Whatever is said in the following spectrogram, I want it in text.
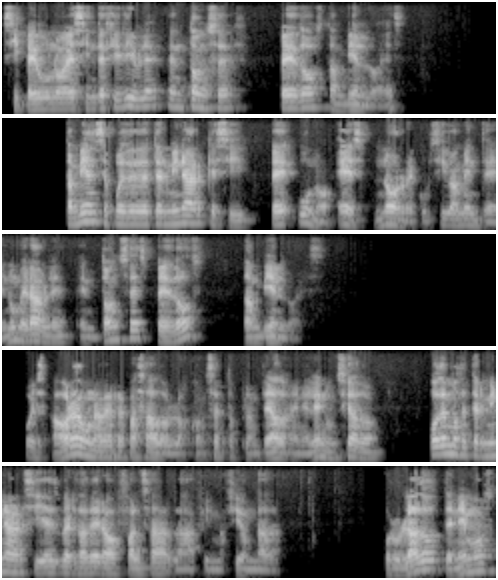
si P1 es indecidible, entonces P2 también lo es. También se puede determinar que si P1 es no recursivamente enumerable, entonces P2 también lo es. Pues ahora, una vez repasados los conceptos planteados en el enunciado, podemos determinar si es verdadera o falsa la afirmación dada. Por un lado, tenemos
